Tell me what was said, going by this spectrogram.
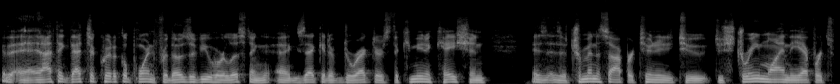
And I think that's a critical point for those of you who are listening, executive directors. The communication is, is a tremendous opportunity to to streamline the efforts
